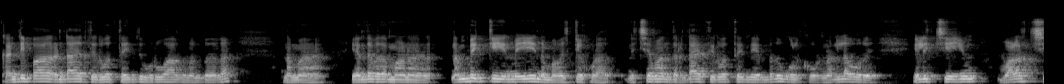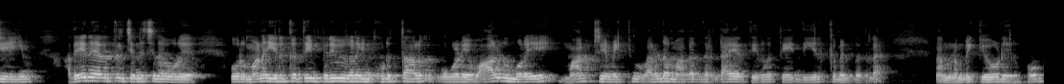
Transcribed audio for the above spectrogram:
கண்டிப்பாக ரெண்டாயிரத்தி இருபத்தைந்து உருவாகும் என்பதில் நம்ம எந்த விதமான நம்பிக்கையின்மையை நம்ம வைக்கக்கூடாது. நிச்சயமாக இந்த ரெண்டாயிரத்தி இருபத்தைந்து என்பது உங்களுக்கு ஒரு நல்ல ஒரு எழுச்சியையும் வளர்ச்சியையும் அதே நேரத்தில் சின்ன சின்ன ஒரு ஒரு மன இறுக்கத்தையும் பிரிவுகளையும் கொடுத்தாலும் உங்களுடைய வாழ்வு முறையை மாற்றியமைக்கும் வருடமாக இந்த ரெண்டாயிரத்தி இருபத்தி ஐந்து இருக்கும் என்பதில் நாம் நம்பிக்கையோடு இருப்போம்.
